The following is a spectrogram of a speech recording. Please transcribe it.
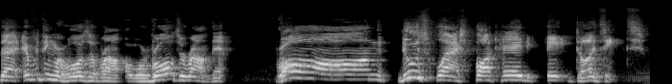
that everything revolves around revolves around them. Wrong! Newsflash, fuckhead, it doesn't.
